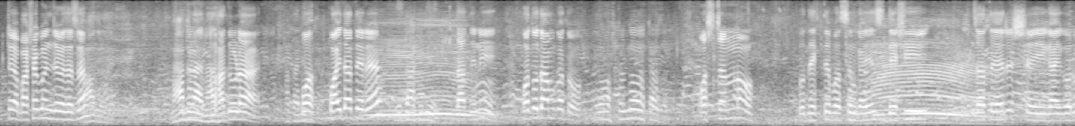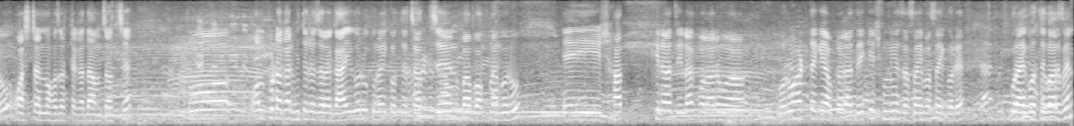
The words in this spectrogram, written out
একটা। বাসা কোন যাবে চাচা? ভাদুড়া কয় দাঁতের রে? দাঁতিনি। কত দাম কত? অষ্টান্ন তো দেখতে পাচ্ছেন গাইস দেশি জাতের সেই গাই গরু অষ্টান্ন হাজার টাকা দাম চাচ্ছে। তো অল্প টাকার ভিতরে যারা গাই গরু ক্রয় করতে চাচ্ছেন বা বকনা গরু এই সাতক্ষীরা জেলা কলারোয়া গরুহাট থেকে আপনারা দেখে শুনিয়ে যাচাই বাছাই করে ক্রয় করতে পারবেন।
